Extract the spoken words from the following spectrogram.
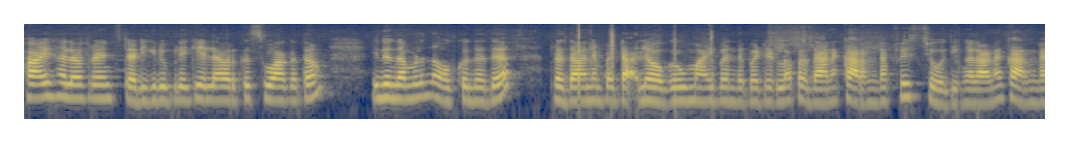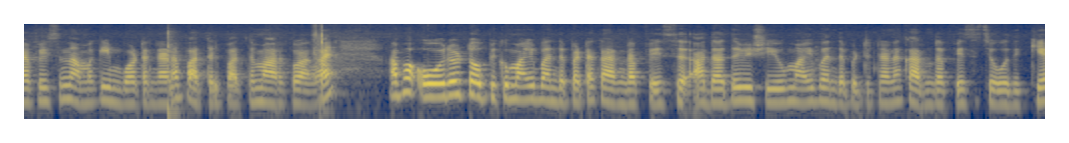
ഹായ് ഹലോ ഫ്രണ്ട്സ്. സ്റ്റഡി ഗ്രൂപ്പിലേക്ക് എല്ലാവർക്കും സ്വാഗതം. ഇന്ന് നമ്മൾ നോക്കുന്നത് പ്രധാനപ്പെട്ട ലോകവുമായി ബന്ധപ്പെട്ടിട്ടുള്ള പ്രധാന കറണ്ട് അഫയേഴ്സ് ചോദ്യങ്ങളാണ്. കറണ്ട് അഫയേഴ്സ് നമുക്ക് ഇമ്പോർട്ടന്റ് ആണ്. പത്തിൽ പത്ത് മാർക്ക് വാങ്ങാൻ. അപ്പോൾ ഓരോ ടോപ്പിക്കുമായി ബന്ധപ്പെട്ട കറണ്ട് അഫയേഴ്സ് അതാത് വിഷയവുമായി ബന്ധപ്പെട്ടിട്ടാണ് കറണ്ട് അഫയേഴ്സ് ചോദിക്കുക.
